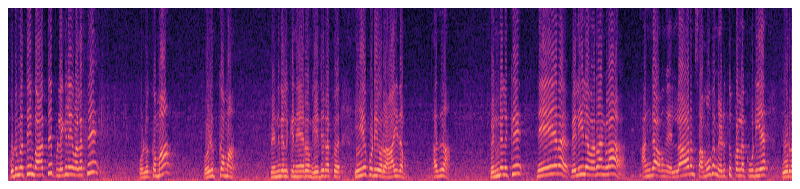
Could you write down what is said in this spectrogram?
குடும்பத்தையும் பார்த்து பிள்ளைகளையும் வளர்த்து ஒழுக்கமாக ஒழுக்கமாக பெண்களுக்கு நேரம் எதிர எய்யக்கூடிய ஒரு ஆயுதம். அதுதான். பெண்களுக்கு நேர வெளியில் வர்றாங்களா? அங்கே அவங்க எல்லாரும் சமூகம் எடுத்துக்கொள்ளக்கூடிய ஒரு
